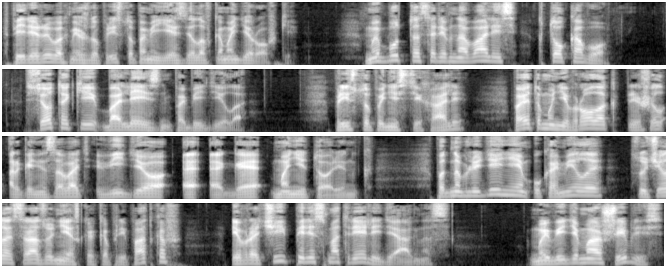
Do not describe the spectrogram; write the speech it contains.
в перерывах между приступами ездила в командировки. Мы будто соревновались кто кого. Все-таки болезнь победила. Приступы не стихали, поэтому невролог решил организовать видео-ЭЭГ-мониторинг. Под наблюдением у Камилы случилось сразу несколько припадков, и врачи пересмотрели диагноз. Мы, видимо, ошиблись.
